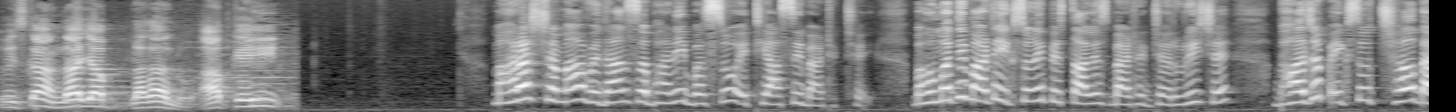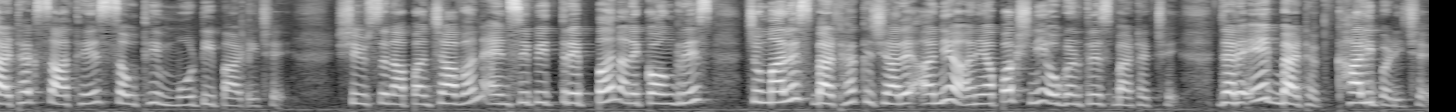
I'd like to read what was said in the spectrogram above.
तो इसका अंदाज आप लगा लो आपके ही મહારાષ્ટ્રમાં વિધાનસભાની બસો અઠ્યાસી બેઠક છે બહુમતી માટે એકસો ને પિસ્તાલીસ બેઠક જરૂરી છે ભાજપ એકસો છ બેઠક સાથે સૌથી મોટી પાર્ટી છે શિવસેના પંચાવન એનસીપી ત્રેપન અને કોંગ્રેસ ચુમ્માલીસ બેઠક જ્યારે અન્ય અને અપક્ષની ઓગણત્રીસ બેઠક છે જ્યારે એક બેઠક ખાલી પડી છે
